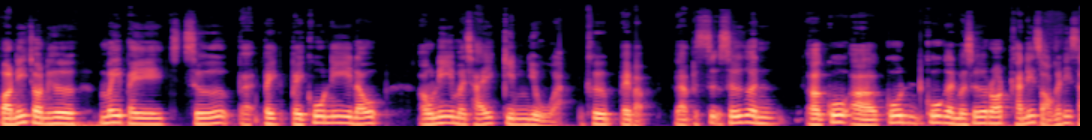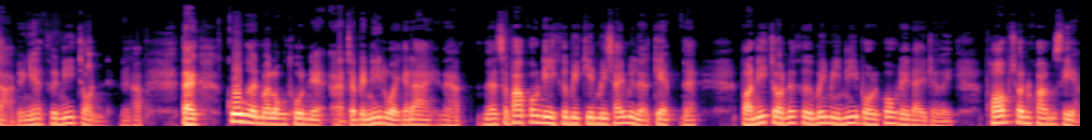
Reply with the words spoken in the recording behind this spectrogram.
ปลอดหนี้จนคือไม่ไปซื้อไปไปกู้หนี้แล้วเอาหนี้มาใช้กินอยู่อะ คือไปแบบแบบซื้อเงินเออกู้เออกู้กู้เงินมาซื้อรถคันที่ 2 คันที่ 3 อย่างเงี้ยคือหนี้จนนะครับ แต่กู้เงินมาลงทุนเนี่ยอาจจะเป็นหนี้รวยก็ได้นะครับนะสภาพคล่องดีคือมีกินมีใช้มีเหลือเก็บนะปลอดหนี้จนก็คือไม่มีหนี้บริโภคใดๆเลย พร้อมชนความเสี่ยง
